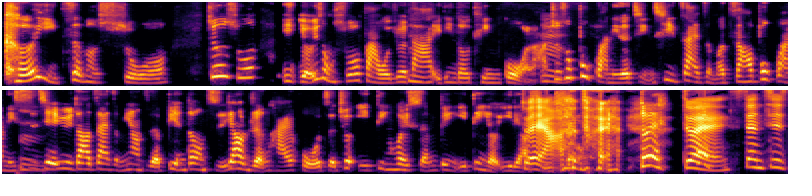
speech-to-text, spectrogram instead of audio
可以这么说，就是说，有一种说法，我觉得大家一定都听过啦，嗯、就是说，不管你的景气再怎么糟，不管你世界遇到再怎么样子的变动，嗯、只要人还活着，就一定会生病，一定有医疗需求。对。啊，对对。对，甚至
